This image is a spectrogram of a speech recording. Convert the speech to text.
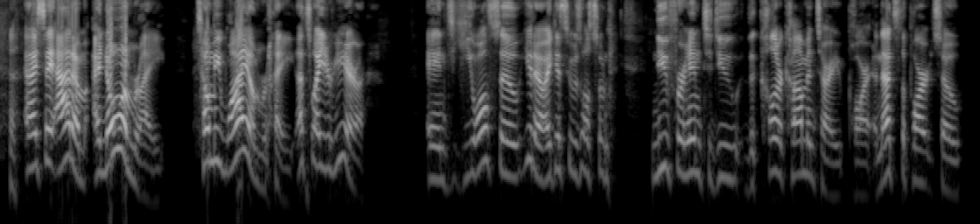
and I say, "Adam, I know I'm right." Tell me why I'm right. That's why you're here. And he also, you know, I guess it was also new for him to do the color commentary part, and that's the part. So,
